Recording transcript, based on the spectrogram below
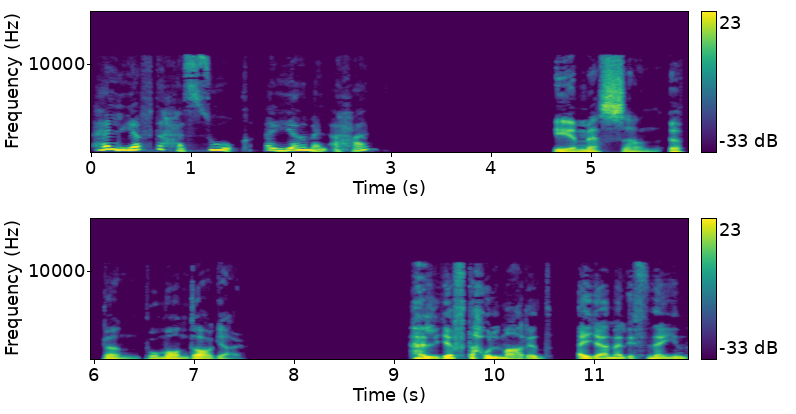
هل يفتح السوق أيام الأحد؟ Är mässan öppen på måndagar? هل يفتح المعرض أيام الاثنين؟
